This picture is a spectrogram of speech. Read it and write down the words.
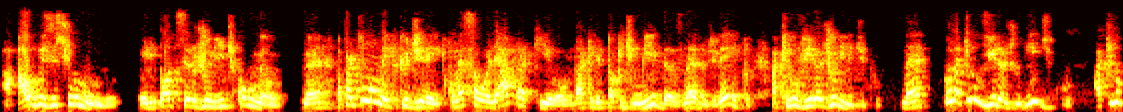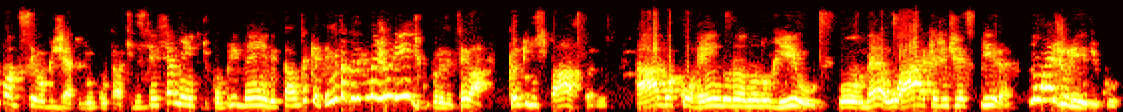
algo existe no mundo, ele pode ser jurídico ou não, né? A partir do momento que o direito começa a olhar para aquilo, ou dar aquele toque de Midas, né, do direito, aquilo vira jurídico, né? Quando aquilo vira jurídico, aquilo pode ser objeto de um contrato de licenciamento, de compra e venda e tal, não sei o quê. Tem muita coisa que não é jurídico, por exemplo, sei lá, canto dos pássaros, a água correndo no, no, no rio, o, né, o ar que a gente respira. Não é jurídico,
